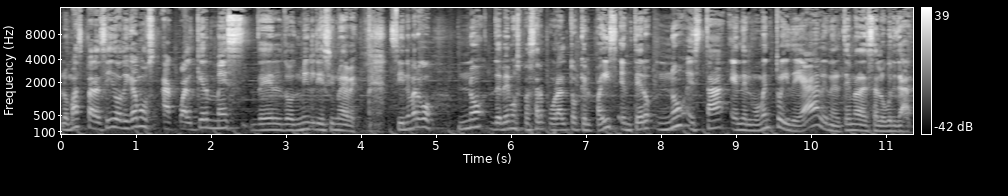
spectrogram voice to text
lo más parecido, digamos, a cualquier mes del 2019. Sin embargo, no debemos pasar por alto que el país entero no está en el momento ideal en el tema de salubridad.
